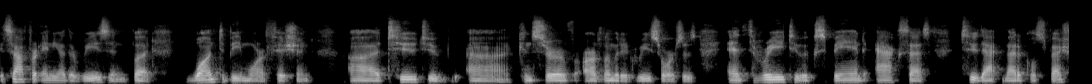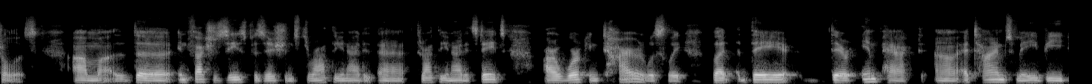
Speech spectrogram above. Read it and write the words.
it's not for any other reason, but one, to be more efficient, uh, two, to uh, conserve our limited resources, and three, to expand access to that medical specialist. Um, the infectious disease physicians throughout the United uh, throughout the United States are working tirelessly, but they their impact uh, at times may be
